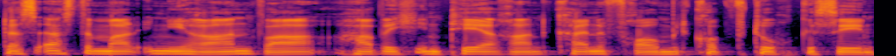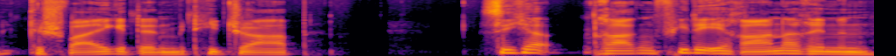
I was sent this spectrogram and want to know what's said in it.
das erste Mal in Iran war, habe ich in Teheran keine Frau mit Kopftuch gesehen, geschweige denn mit Hijab. Sicher tragen viele Iranerinnen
